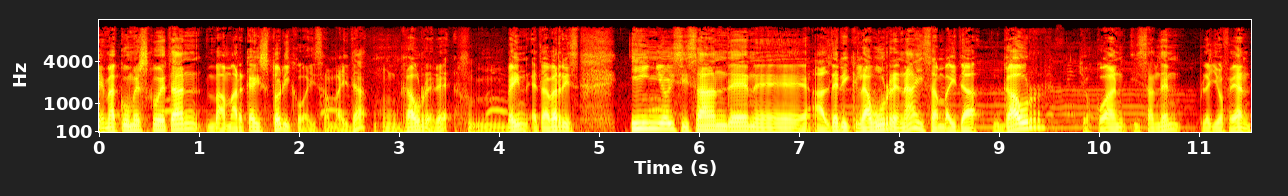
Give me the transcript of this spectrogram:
Emakumezkoetan, ba, marka historikoa izan baita, gaur ere, behin eta berriz. Inoiz izan den eh, alderik laburrena izan baita, gaur, jokoan izan den playoffean.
